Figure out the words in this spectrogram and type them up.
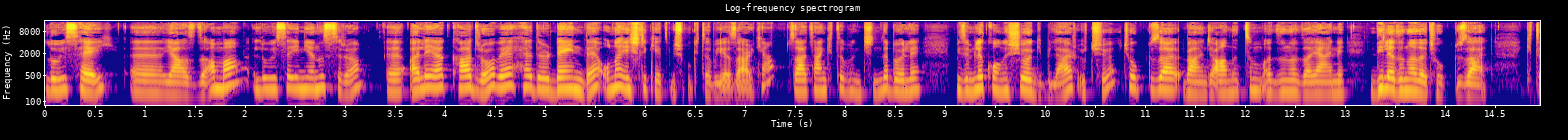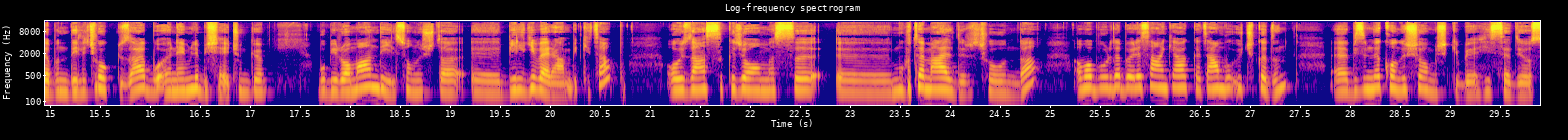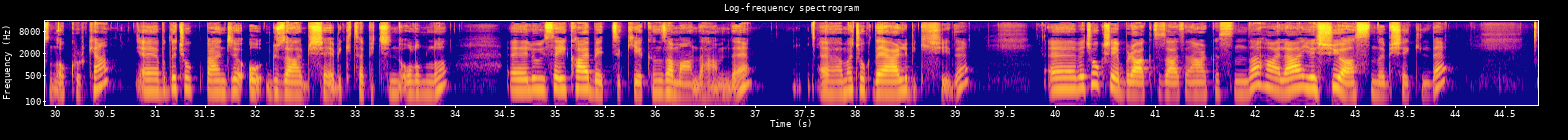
Louis Hay e, yazdı ama Louis Hay'in yanı sıra e, Alea Kadro ve Heather Dane de ona eşlik etmiş bu kitabı yazarken. Zaten kitabın içinde böyle bizimle konuşuyor gibiler üçü. Çok güzel bence anlatım adına da yani dil adına da çok güzel. Kitabın dili çok güzel. Bu önemli bir şey çünkü bu bir roman değil sonuçta e, bilgi veren bir kitap. O yüzden sıkıcı olması e, muhtemeldir çoğunda. Ama burada böyle sanki hakikaten bu üç kadın e, bizimle konuşuyormuş gibi hissediyorsun okurken. E, bu da çok bence o, güzel bir şey bir kitap için olumlu. E, Louise'yi kaybettik yakın zamanda hem de. E, ama çok değerli bir kişiydi. E, ve çok şey bıraktı zaten arkasında. Hala yaşıyor aslında bir şekilde.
